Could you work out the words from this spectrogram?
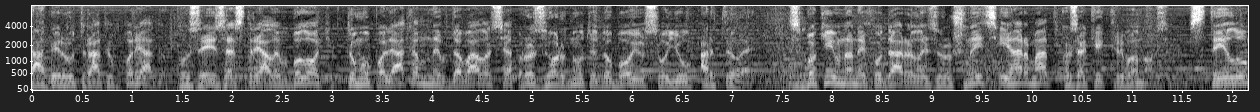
Табір утратив порядок. Вози застряли в болоті, тому полякам не вдавалося розгорнути до бою свою артилерію. З боків на них ударили з рушниць і гармат козаки кривоноси. З тилу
